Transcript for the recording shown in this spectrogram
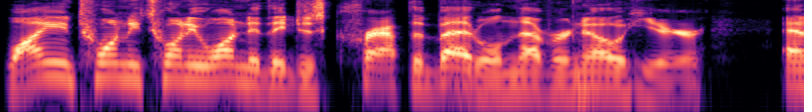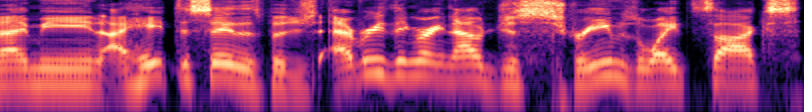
Why in 2021 did they just crap the bed? We'll never know here. And I mean, I hate to say this, but just everything right now just screams White Sox,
